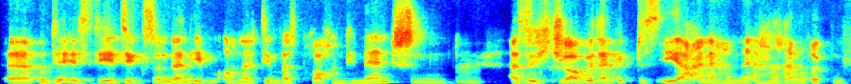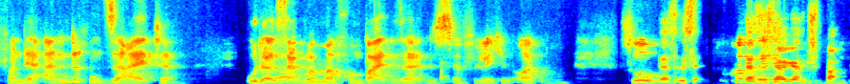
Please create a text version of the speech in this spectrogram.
äh, und der Ästhetik, sondern eben auch nach dem, was brauchen die Menschen. Mhm. Also ich glaube, da gibt es eher eine Heranrücken von der anderen Seite. Oder ja. sagen wir mal von beiden Seiten, das ist ja völlig in Ordnung. So. Das ist, das ist ja ganz spannend.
